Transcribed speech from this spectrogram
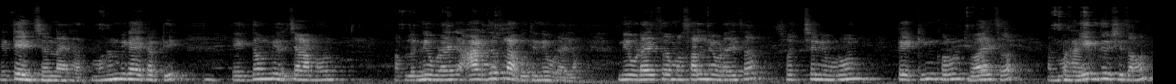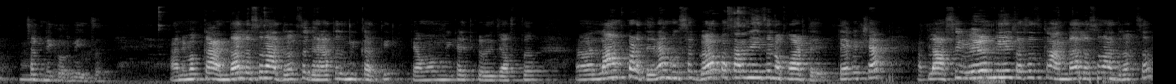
हे टेन्शन नाही राहत. म्हणून मी काय करते एकदम मिरच्या आणून आपलं निवडायचं आठ दिवस लागवते निवडायला. निवडायचं मसाला निवडायचा स्वच्छ निवडून पॅकिंग करून ठेवायचं आणि मग एक दिवशी जाऊन चटणी करून यायचं आणि मग कांदा लसूण अद्रकचं घरातच मी करते. त्यामुळे मी काही तिकडे जास्त लांब पडते ना मग सगळा पसारा न्यायचं नको वाटतंय. त्यापेक्षा आपला असे वेळ मिळेल तसंच कांदा लसूण अद्रकचं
